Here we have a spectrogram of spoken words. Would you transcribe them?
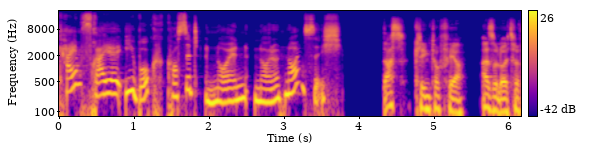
keimfreie E-Book kostet 9,99. Das klingt doch fair. Also Leute,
